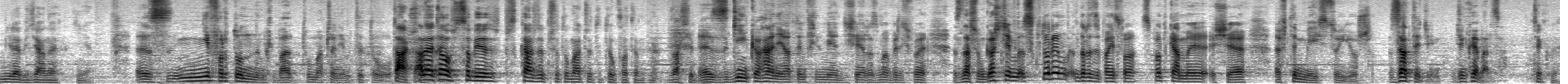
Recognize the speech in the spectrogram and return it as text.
mile widziane w kinie. Z niefortunnym chyba tłumaczeniem tytułu. Tak, ale to sobie każdy przetłumaczy tytuł potem dla siebie. E, Zgin kochanie, o tym filmie dzisiaj rozmawialiśmy z naszym gościem, z którym, drodzy Państwo, spotkamy się w tym miejscu już za tydzień. Dziękuję bardzo. Dziękuję.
